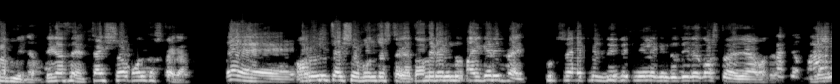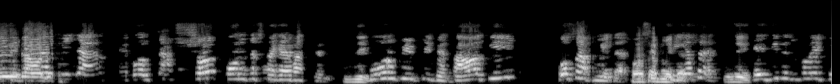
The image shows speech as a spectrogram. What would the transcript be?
sub meter ঠিক আছে? চারশো পঞ্চাশ টাকা। অনলি চারশো পঞ্চাশ টাকা। তবে এটা কিন্তু পাইকারি প্রাইস খুচরা এক পিস দুই পিস নিলে কিন্তু দিতে কষ্ট হয়ে যায় আমাদের। আচ্ছা, জানেন এটা আমাদের। এখন চারশো পঞ্চাশ টাকায় পাচ্ছেন। ফোর ফিফটিতে তাও কি মিটার ঠিক আছে এই জিনিসগুলো একটু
